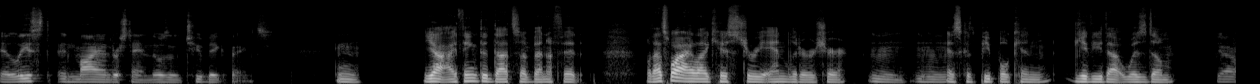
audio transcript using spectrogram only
At least in my understanding, those are the two big things. yeah, I think that that's a benefit. Well, that's why I like history and literature, Mm, hmm is because people can give you that wisdom. Yeah.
